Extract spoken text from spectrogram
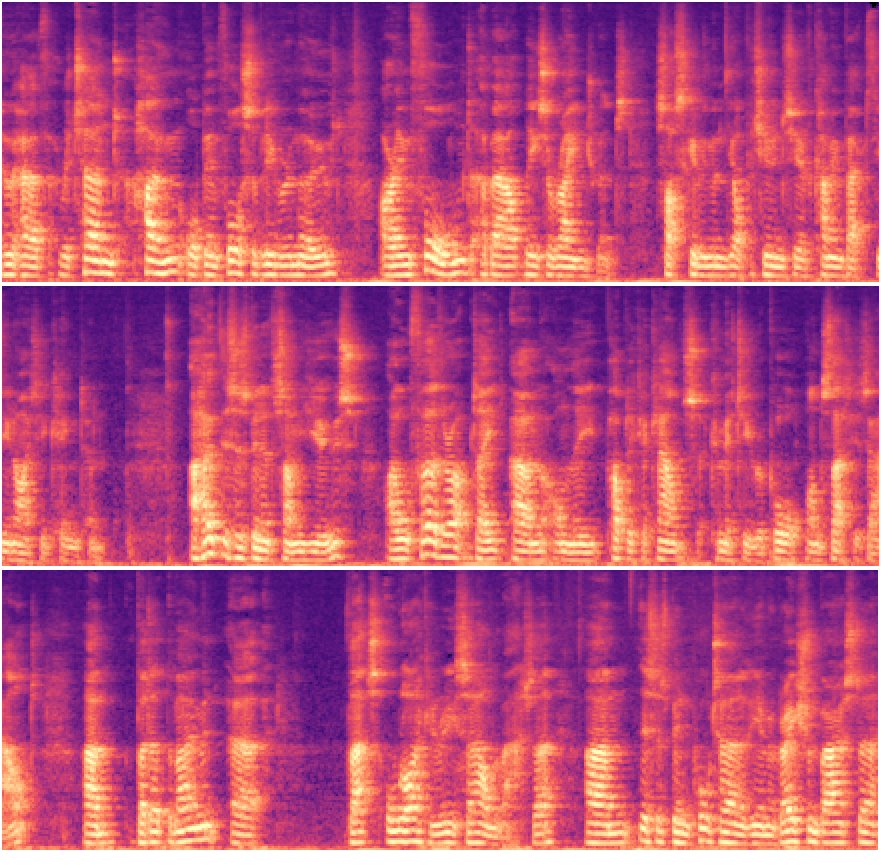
who have returned home or been forcibly removed are informed about these arrangements, thus giving them the opportunity of coming back to the United Kingdom. I hope this has been of some use. I will further update um, on the Public Accounts Committee report once that is out. Um, but at the moment, uh, that's all I can really say on the matter. Um, this has been Paul Turner, the immigration barrister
